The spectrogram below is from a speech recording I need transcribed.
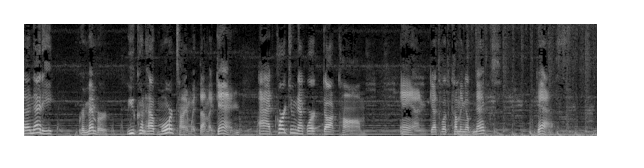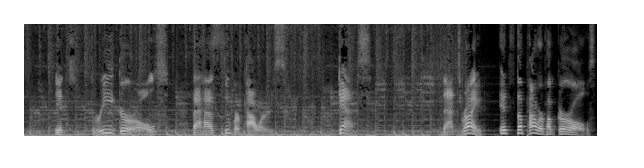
and Remember, you can have more time with them again at CartoonNetwork.com. And guess what's coming up next? Guess. It's three girls that has superpowers. Guess. That's right. It's the Powerpuff Girls.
